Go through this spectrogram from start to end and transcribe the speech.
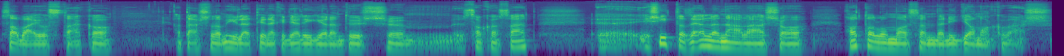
szabályozták a, a társadalom életének egy elég jelentős szakaszát, és itt az ellenállás a hatalommal szembeni gyanakvás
